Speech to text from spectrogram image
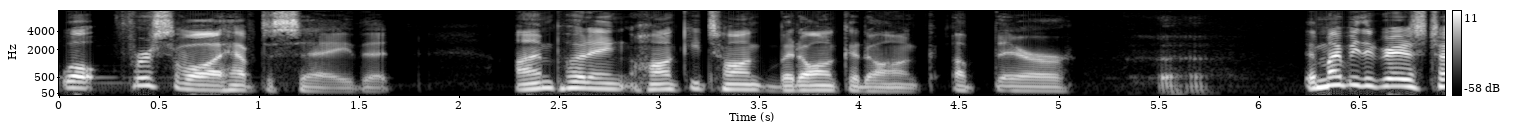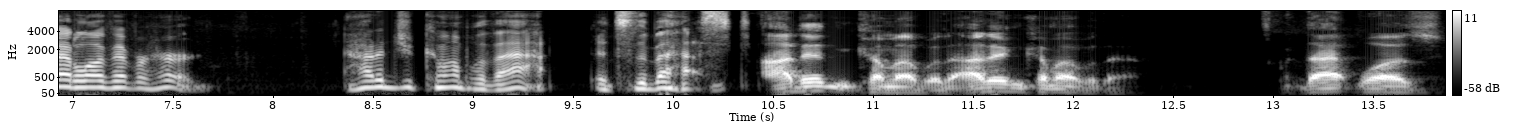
Well, first of all, I have to say that I'm putting Honky Tonk Badonkadonk up there. It might be the greatest title I've ever heard. How did you come up with that? It's the best. I didn't come up with that. I didn't come up with that. That was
